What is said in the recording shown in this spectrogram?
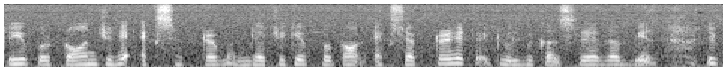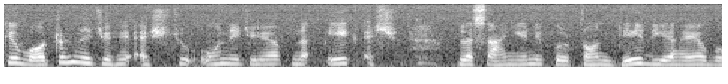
तो ये प्रोटॉन जो है एक्सेप्टर बन गया। क्योंकि प्रोटॉन एक्सेप्टर है तो it will be consider the base क्योंकि वाटर ने जो है एच टू ओ ने जो है अपना एक एच प्लस आइन यानी प्रोटॉन दे दिया है वो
